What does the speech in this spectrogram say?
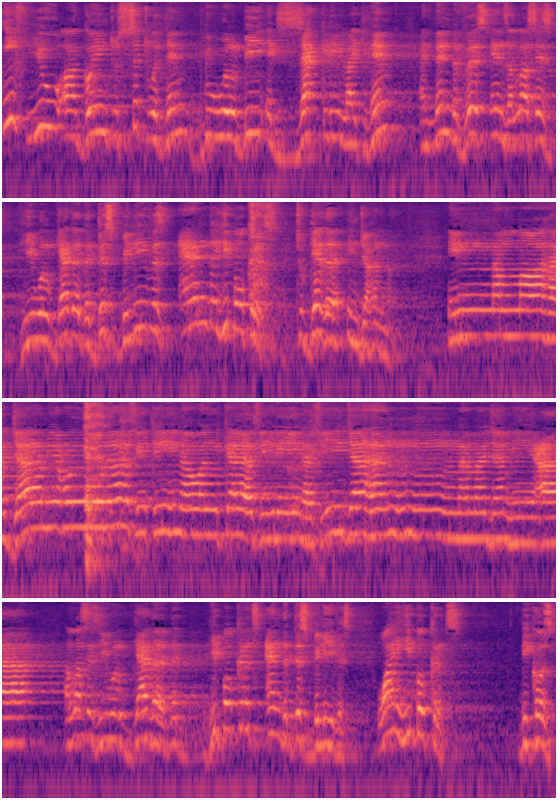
If you are going to sit with them, you will be exactly like them. And then the verse ends, Allah says, He will gather the disbelievers and the hypocrites together in Jahannam. إن الله جامع المنافقين والكافرين في جهنم جميعا Allah says He will gather the hypocrites and the disbelievers. Why hypocrites? Because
